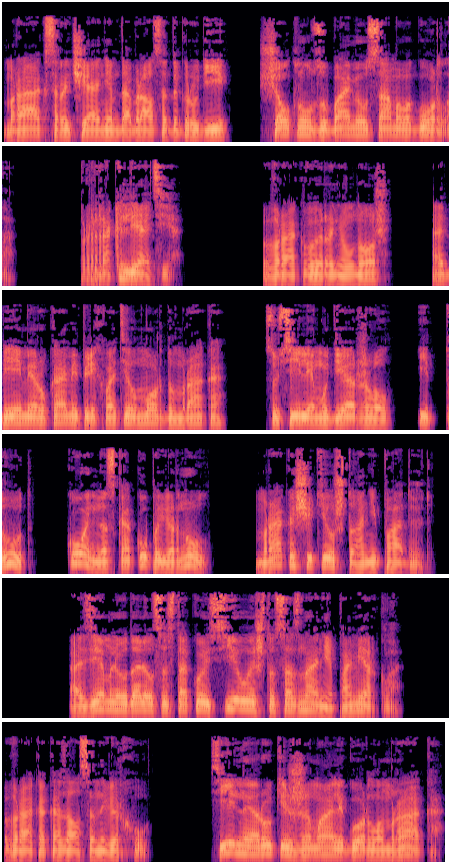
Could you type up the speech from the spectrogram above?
Мрак с рычанием добрался до груди, щелкнул зубами у самого горла. Проклятие! Враг выронил нож, обеими руками перехватил морду мрака, с усилием удерживал, и тут конь на скаку повернул. Мрак ощутил, что они падают. А землю ударился с такой силой, что сознание померкло. Враг оказался наверху. Сильные руки сжимали горло мрака,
